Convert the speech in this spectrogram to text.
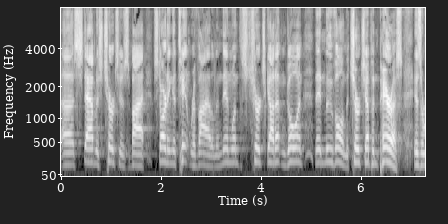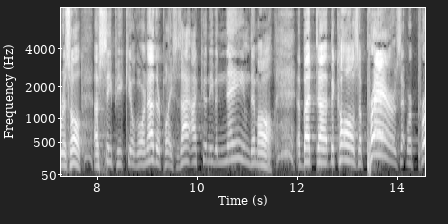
uh, establish churches by starting a tent revival. And then once the church got up and going, they'd move on. The church up in Paris is a result of C.P. Kilgore and other places. I, I couldn't even name them all. But uh, because of prayers that were prayed,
